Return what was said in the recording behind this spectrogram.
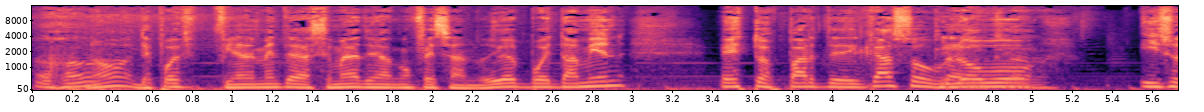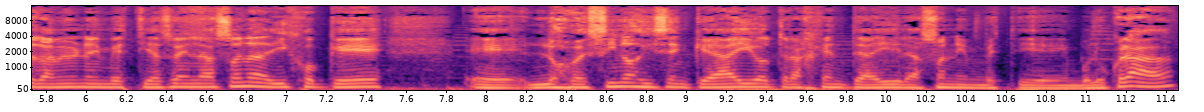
Ajá. ¿no? Después, finalmente, la semana termina confesando. Digo, porque también esto es parte del caso. Claro, Globo claro. Hizo también una investigación en la zona, dijo que eh, los vecinos dicen que hay otra gente ahí de la zona involucrada,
